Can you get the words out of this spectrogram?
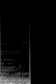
Sometimes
